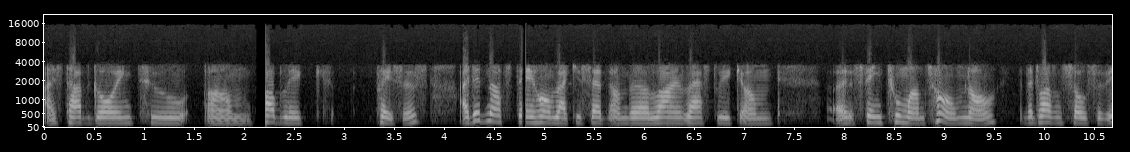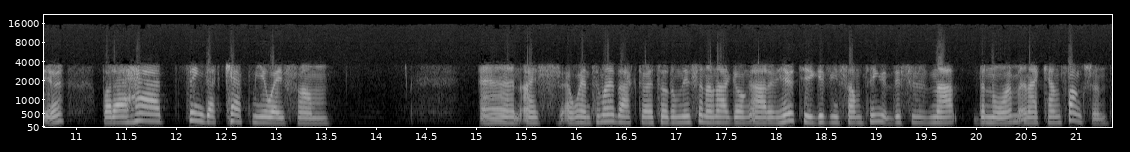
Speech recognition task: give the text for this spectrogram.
I stopped going to um, public places. I did not stay home, like you said on the line last week, um, uh, staying two months home. No, that wasn't so severe. But I had things that kept me away from. And I, I went to my doctor. I told him, listen, I'm not going out of here till you give me something. This is not the norm, and I can't function.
